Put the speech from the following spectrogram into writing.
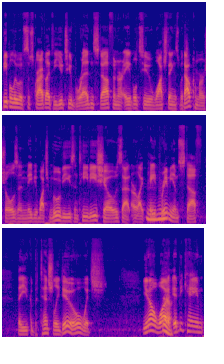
people who have subscribed like to YouTube Red and stuff and are able to watch things without commercials and maybe watch movies and TV shows that are like paid mm-hmm. premium stuff that you could potentially do, which you know what? Yeah. It became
